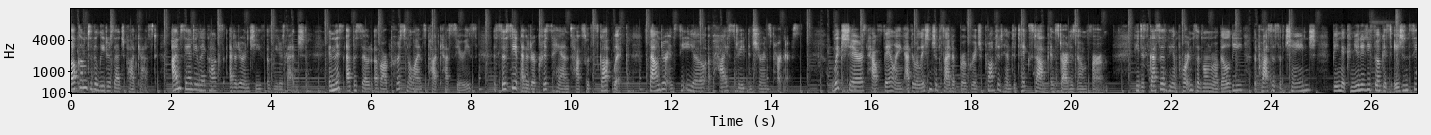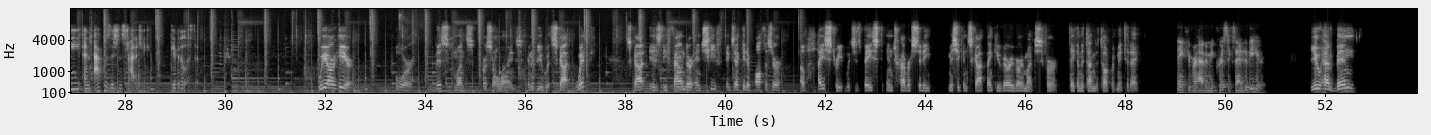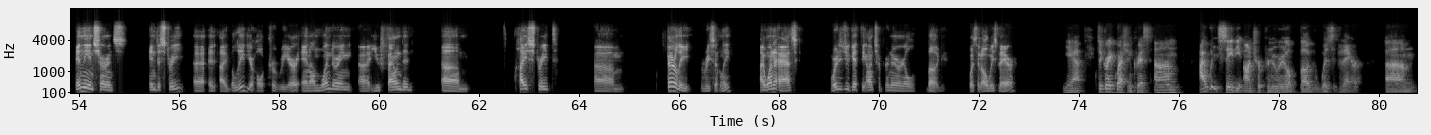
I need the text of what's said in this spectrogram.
Welcome to the Leader's Edge podcast. I'm Sandy Laycox, editor in chief of Leader's Edge. In this episode of our Personal Lines podcast series, Associate Editor Chris Hand talks with Scott Wick, founder and CEO of High Street Insurance Partners. Wick shares how failing at the relationship side of brokerage prompted him to take stock and start his own firm. He discusses the importance of vulnerability, the process of change, being a community focused agency, and acquisition strategy. Give it a listen. We are here for this month's Personal Lines interview with Scott Wick. Scott is the founder and chief executive officer of High Street, which is based in Traverse City, Michigan. Scott, thank you very, very much for taking the time to talk with me today. Thank you for having me, Chris. Excited to be here. You have been in the insurance industry, uh, I believe, your whole career, and I'm wondering uh, you founded um, High Street um, fairly recently. I want to ask, where did you get the entrepreneurial bug? Was it always there? Yeah, it's a great question, Chris. Um, I wouldn't say the entrepreneurial bug was there. Um,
